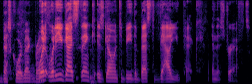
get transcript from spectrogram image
Best quarterback. Bryce. What What do you guys think is going to be the best value pick in this draft?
